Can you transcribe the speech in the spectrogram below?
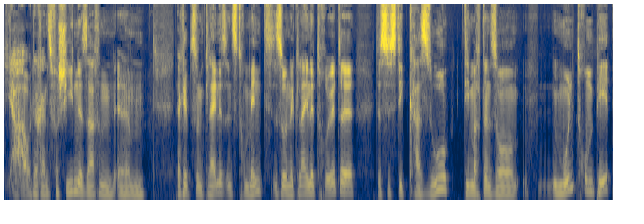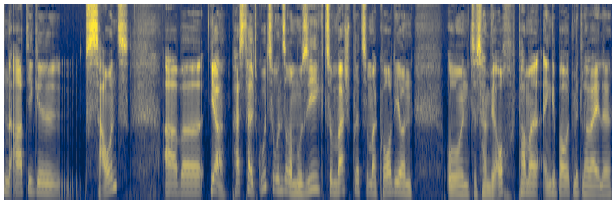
Ja, oder ganz verschiedene Sachen. Ähm, da gibt es so ein kleines Instrument, so eine kleine Tröte, das ist die Kazoo. Die macht dann so Mundtrompetenartige Sounds. Aber ja, passt halt gut zu unserer Musik, zum Waschbrett, zum Akkordeon. Und das haben wir auch ein paar Mal eingebaut mittlerweile.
